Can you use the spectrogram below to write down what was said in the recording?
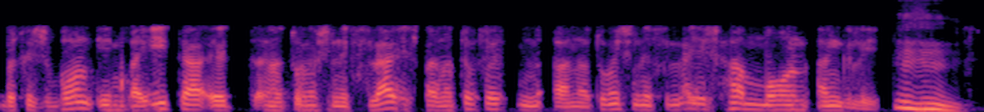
בחשבון, אם ראית את אנטומיה של נפילה, יש באנטומיה של נפילה יש המון אנגלית. Mm-hmm.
